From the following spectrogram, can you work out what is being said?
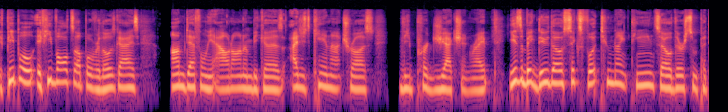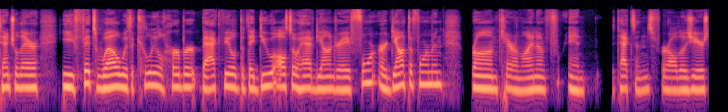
If people, if he vaults up over those guys, I'm definitely out on him because I just cannot trust the projection, right? He is a big dude though, six foot, 219. So there's some potential there. He fits well with a Khalil Herbert backfield, but they do also have DeAndre For- or D'Onta Foreman, from Carolina and the Texans for all those years,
